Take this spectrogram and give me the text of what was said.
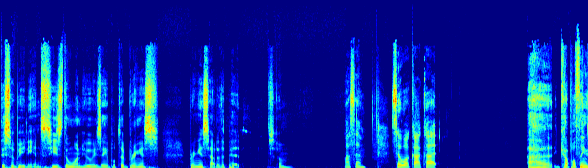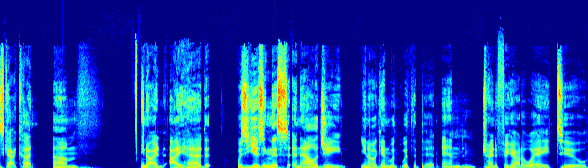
disobedience. He's the one who is able to bring us bring us out of the pit. So Awesome. So what got cut? uh, a couple things got cut. Um, you know, I I had was using this analogy, you know, again with with the pit and Mhm. trying to figure out a way to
